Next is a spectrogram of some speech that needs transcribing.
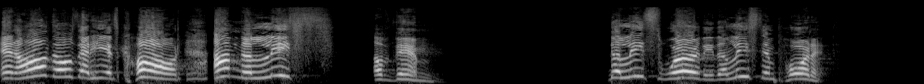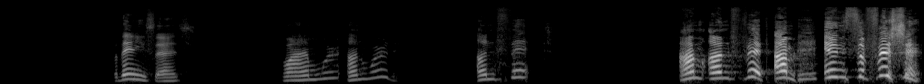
and all those that he has called, I'm the least of them the least worthy, the least important. But then he says, Well, I'm unworthy, unfit. I'm unfit. I'm insufficient.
